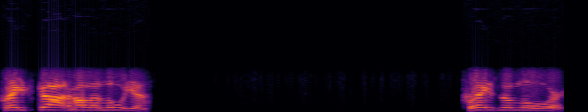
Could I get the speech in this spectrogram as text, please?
Praise God. Hallelujah. Praise the Lord.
